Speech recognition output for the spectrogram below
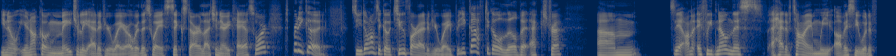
you know, you're not going majorly out of your way. Or over this way, a six star legendary Chaos Ore it's pretty good. So you don't have to go too far out of your way, but you have to go a little bit extra. Um, so yeah, on, if we'd known this ahead of time, we obviously would have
